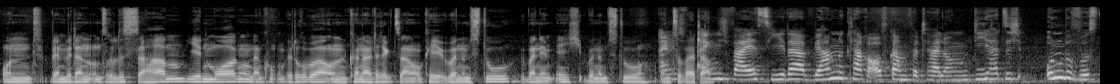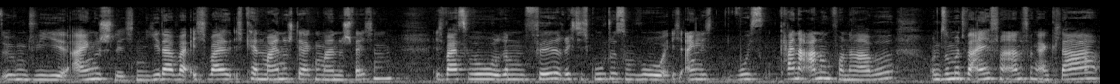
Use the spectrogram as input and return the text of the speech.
Und wenn wir dann unsere Liste haben, jeden Morgen, dann gucken wir drüber und können halt direkt sagen, okay, übernimmst du, übernehme ich, übernimmst du eigentlich, und so weiter. Eigentlich weiß jeder, wir haben eine klare Aufgabenverteilung. Die hat sich unbewusst irgendwie eingeschlichen. Jeder, ich weiß, ich kenne meine Stärken, meine Schwächen. Ich weiß, worin Phil richtig gut ist und wo ich eigentlich, wo ich keine Ahnung von habe. Und somit war eigentlich von Anfang an klar,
